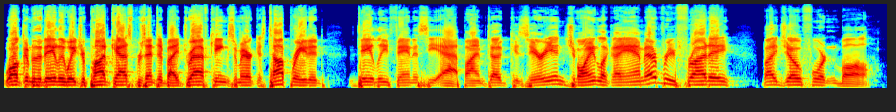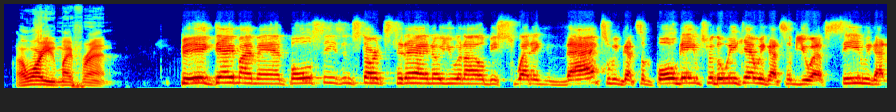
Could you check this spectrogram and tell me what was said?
Welcome to the Daily Wager Podcast presented by DraftKings, America's top rated daily fantasy app. I'm Doug Kezirian, joined like I am every Friday by Joe Fortenbaugh. How are you, my friend? Big day, my man. Bowl season starts today. I know you and I will be sweating that. So we've got some bowl games for the weekend. We got some UFC. We got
